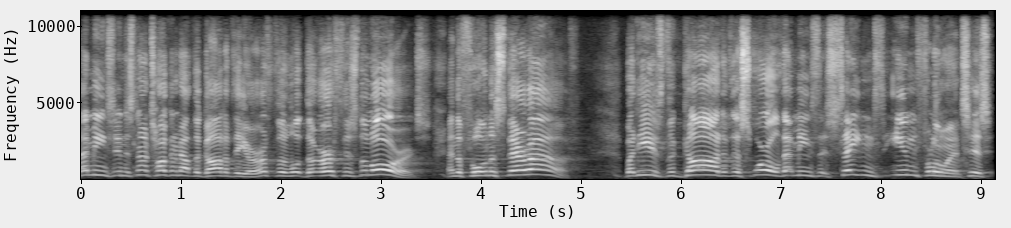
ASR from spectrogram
That means, and it's not talking about the God of the earth, the, the earth is the Lord's and the fullness thereof but he is the God of this world. That means that Satan's influence, his,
